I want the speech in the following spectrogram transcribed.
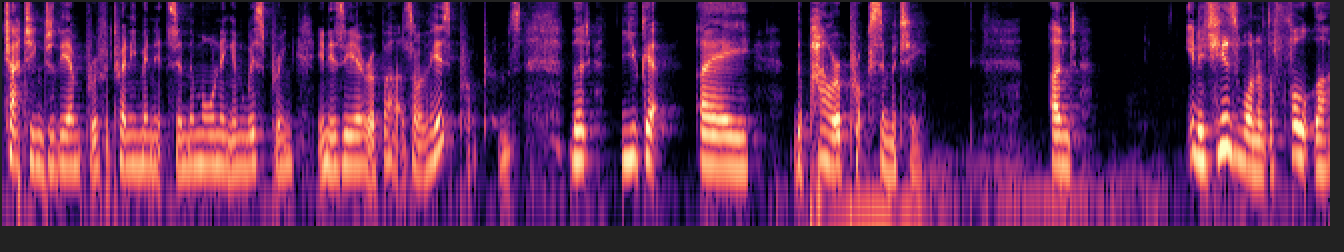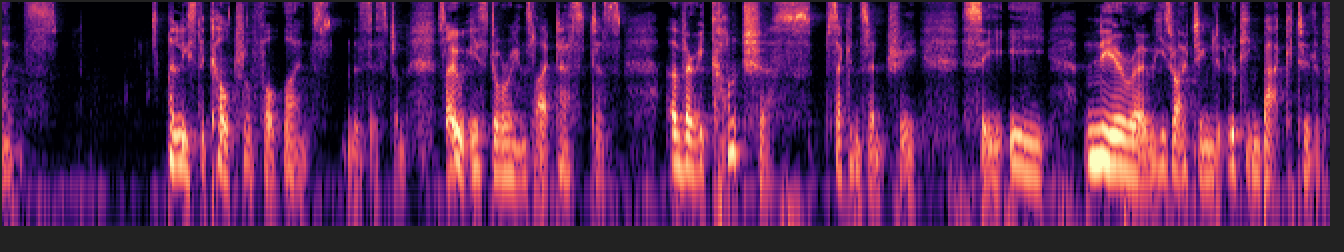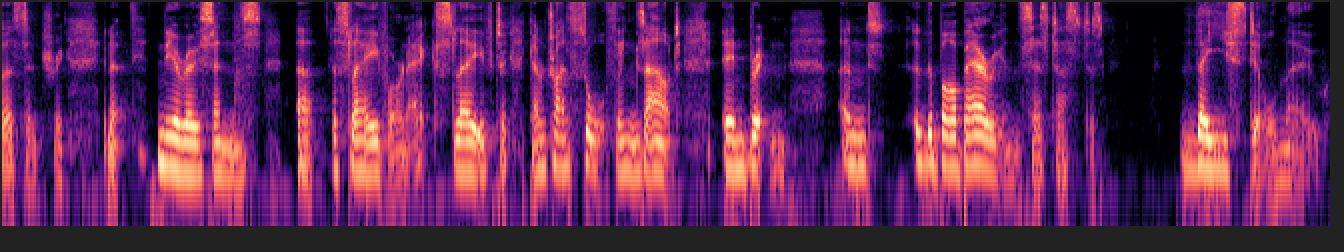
chatting to the emperor for 20 minutes in the morning and whispering in his ear about some of his problems, that you get a the power of proximity. And it is one of the fault lines, at least the cultural fault lines in the system. So historians like Tacitus are very conscious, second century CE. Nero, he's writing looking back to the first century. You know, Nero sends uh, a slave or an ex-slave to kind of try and sort things out in Britain, and the barbarians, says Tacitus, they still know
